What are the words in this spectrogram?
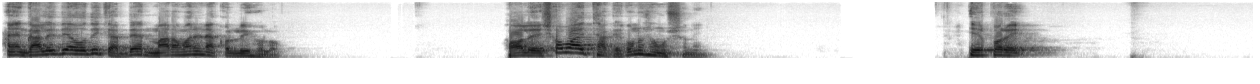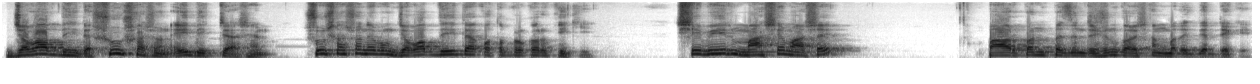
হ্যাঁ গালি দেওয়া অধিকার। দেন মারামারি না করলেই হলো। হলে সবাই থাকে, কোনো সমস্যা নেই। এরপরে জবাবদিহিতা, সুশাসন, এই দিকটা আসেন। সুশাসন এবং জবাবদিহিতা কত প্রকার, কি কি? শিবির মাসে মাসে পাওয়ার পয়েন্ট প্রেজেন্টেশন করে সাংবাদিকদের ডেকে।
